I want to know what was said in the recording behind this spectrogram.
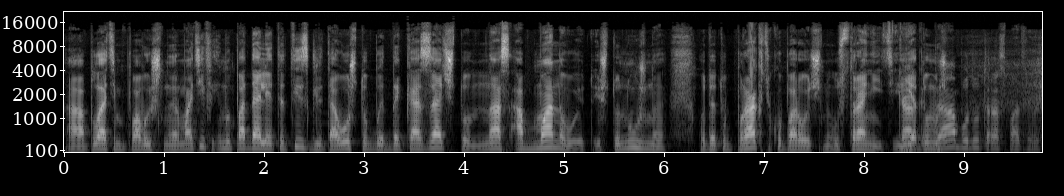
а, платим повышенный норматив, и мы подали этот иск для того, чтобы доказать, что нас обманывают, и что нужно вот эту практику порочную устранить. И Когда я думаю, что будут рассматривать?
